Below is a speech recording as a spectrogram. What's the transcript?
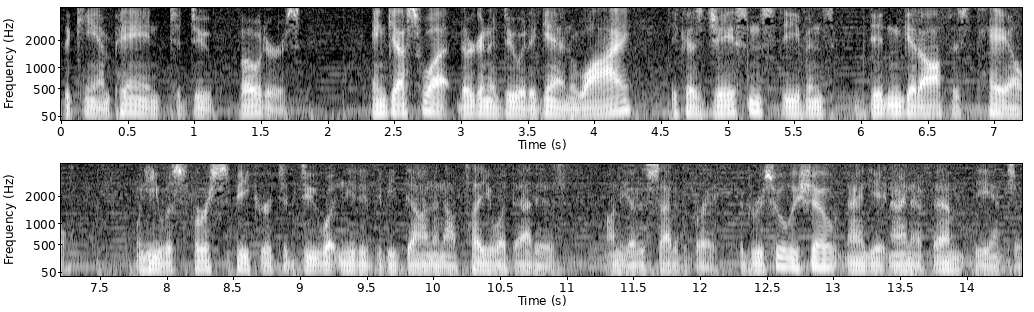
the campaign to dupe voters. And guess what? They're going to do it again. Why? Because Jason Stephens didn't get off his tail when he was first speaker to do what needed to be done, and I'll tell you what that is on the other side of the break. The Bruce Hooley Show, 98.9 FM, The Answer.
